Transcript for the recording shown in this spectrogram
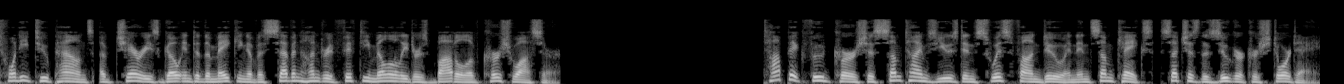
22 pounds of cherries go into the making of a 750 milliliters bottle of Kirschwasser. Topic food Kirsch is sometimes used in Swiss fondue and in some cakes, such as the Zuger Kirschtorte.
